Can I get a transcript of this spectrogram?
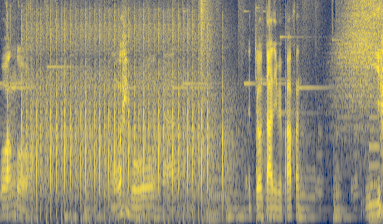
ฟ้องบ่หมอไหวโพดจ้าเอาโจตานี่ไปปั๊บกันเหี้ย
